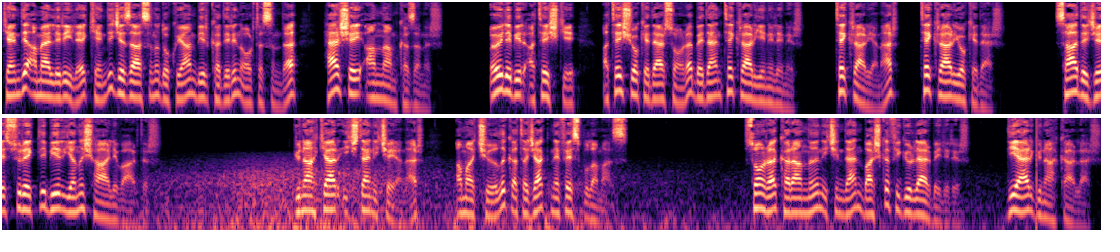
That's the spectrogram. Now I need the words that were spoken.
Kendi amelleriyle kendi cezasını dokuyan bir kaderin ortasında her şey anlam kazanır. Öyle bir ateş ki, ateş yok eder sonra beden tekrar yenilenir. Tekrar yanar, tekrar yok eder. Sadece sürekli bir yanış hali vardır. Günahkar içten içe yanar ama çığlık atacak nefes bulamaz. Sonra karanlığın içinden başka figürler belirir. Diğer günahkarlar.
